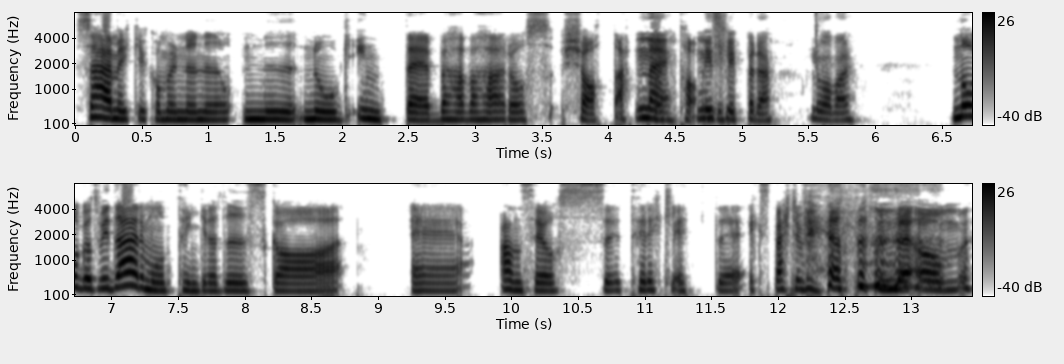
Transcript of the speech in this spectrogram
så här mycket kommer ni, ni nog inte behöva höra oss tjata. Nej, ni slipper det. Lovar. Något vi däremot tänker att vi ska eh, anse oss tillräckligt eh, expertvetande om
